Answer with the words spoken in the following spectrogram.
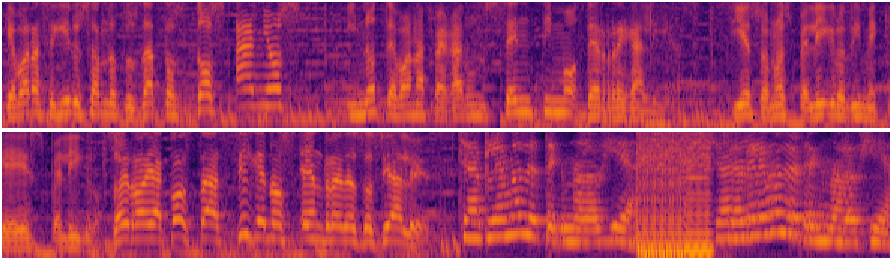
que van a seguir usando tus datos dos años y no te van a pegar un céntimo de regalías. Si eso no es peligro, dime qué es peligro. Soy Raya Costa, síguenos en redes sociales. Charlemos de tecnología. Charlemos de tecnología.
